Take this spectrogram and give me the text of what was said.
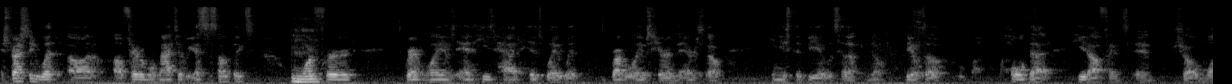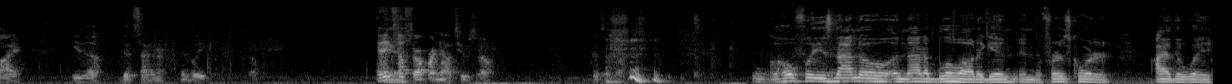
especially with uh, a favorable matchup against the Celtics. Mhm. Horford, Grant Williams, and he's had his way with Robert Williams here and there. So he needs to be able to you know be able to hold that Heat offense and show him why he's a good center in the league. So. I think Yeah. Celtics are up right now too. So. Good. Hopefully, it's not no not a blowout again in the first quarter. Either way,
